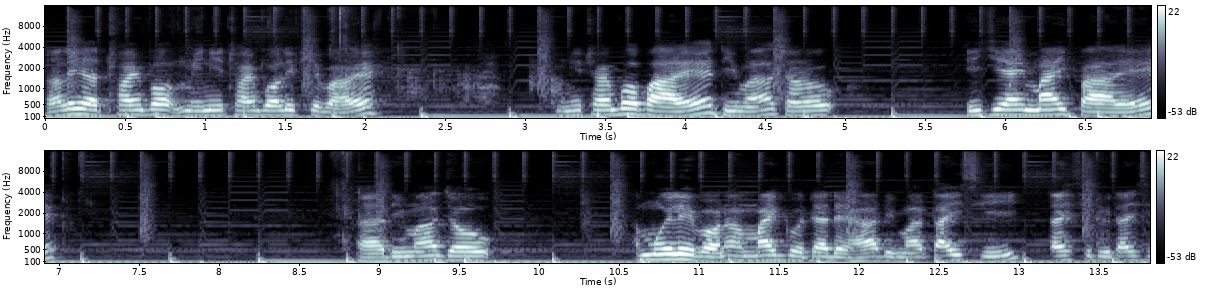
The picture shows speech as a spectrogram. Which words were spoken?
ဒါလေးက tripod mini tripod လေးဖြစ်ပါတယ် mini tripod ပါတယ်ဒီမှာကျွန်တော်တို့ DJI mic ပါတယ်အဲဒီမှာကျွန်တော်အမွှေးလေးပေါ့နော် mic ကိုတက်တဲ့ဟာဒီမှာ type C type C to type C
